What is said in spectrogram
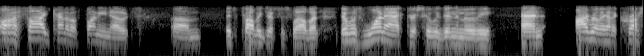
on a side kind of a funny note. Um, it's probably just as well, but there was one actress who was in the movie, and I really had a crush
